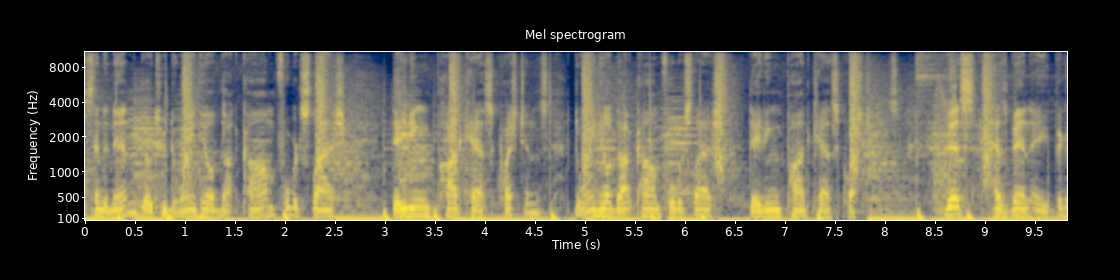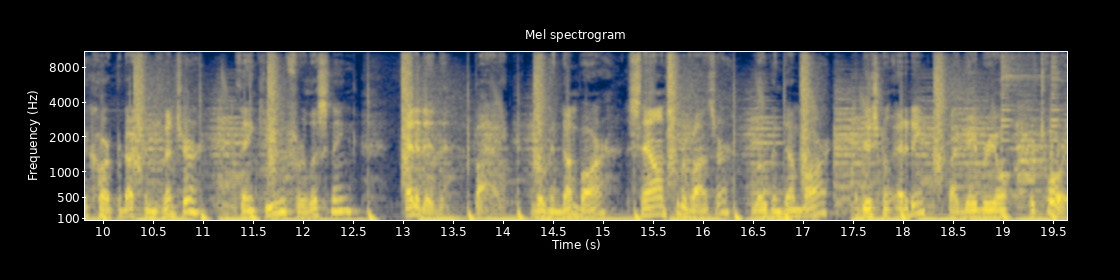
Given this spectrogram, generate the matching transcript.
send it in. Go to dwaynehill.com forward slash dating podcast questions. dwaynehill.com forward slash dating podcast questions. This has been a Pick a Card Productions venture. Thank you for listening. Edited by Logan Dunbar. Sound supervisor, Logan Dunbar. Additional editing by Gabriel Vittori.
